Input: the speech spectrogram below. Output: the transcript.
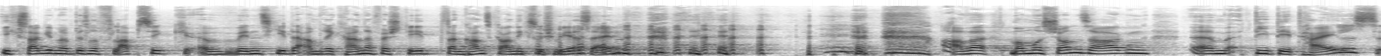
Ich sage immer ein bisschen flapsig, äh, wenn es jeder Amerikaner versteht, dann kann es gar nicht so schwer sein. Aber man muss schon sagen, ähm, die Details,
